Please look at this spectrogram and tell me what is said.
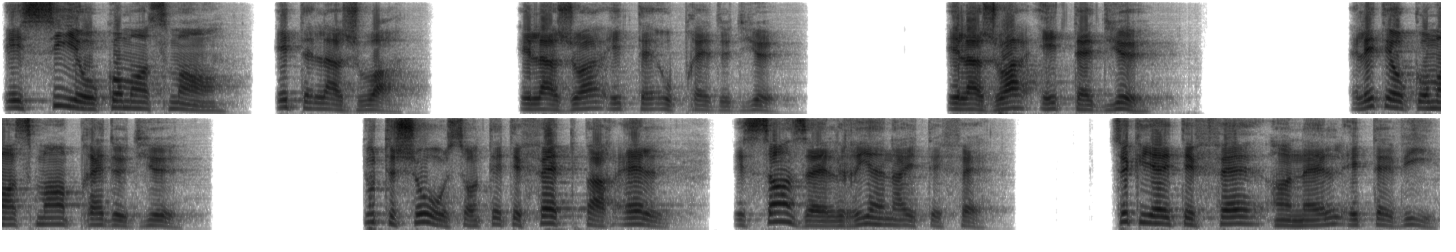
Et si au commencement était la joie, et la joie était auprès de Dieu, et la joie était Dieu. Elle était au commencement près de Dieu. Toutes choses ont été faites par elle, et sans elle, rien n'a été fait. Ce qui a été fait en elle était vie,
